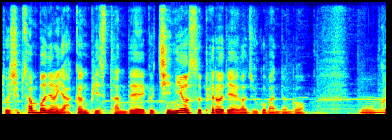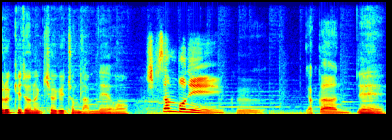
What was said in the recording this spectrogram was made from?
또 13번이랑 약간 비슷한데 그 지니어스 패러디 해가지고 만든 거 어, 음. 그렇게 저는 기억이 좀 남네요 13번이 그 약간 예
